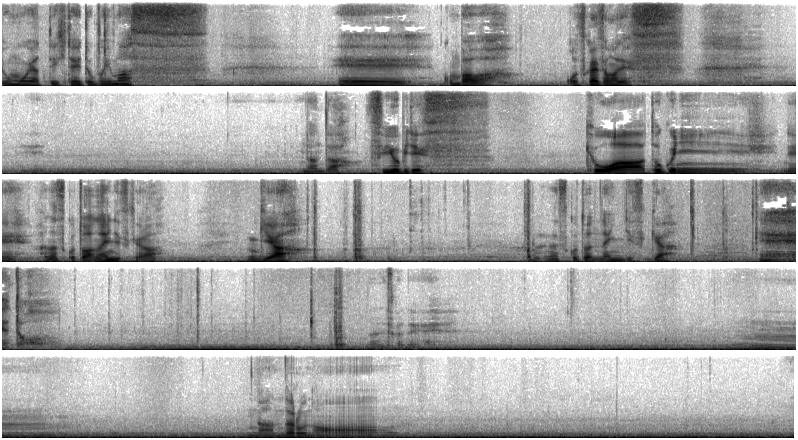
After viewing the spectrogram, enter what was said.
今日もやっていきたいと思います。えー、こんばんは。お疲れ様です。なんだ？水曜日です。今日は特にね話すことはないんですけど。いや話すことはないんですが。えーと何ですかねうーんなんだろうな。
